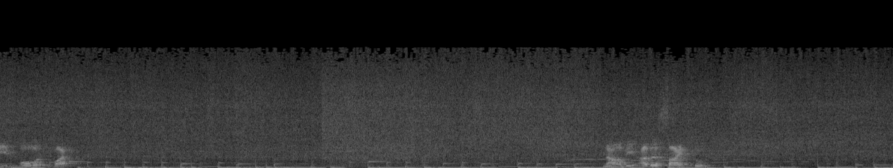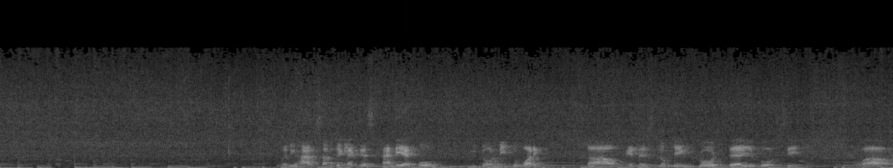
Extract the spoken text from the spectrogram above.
need more but Now the other side too. When you have something like this handy at home, you don't need to worry. Now it is looking good. There you go. See? Wow.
